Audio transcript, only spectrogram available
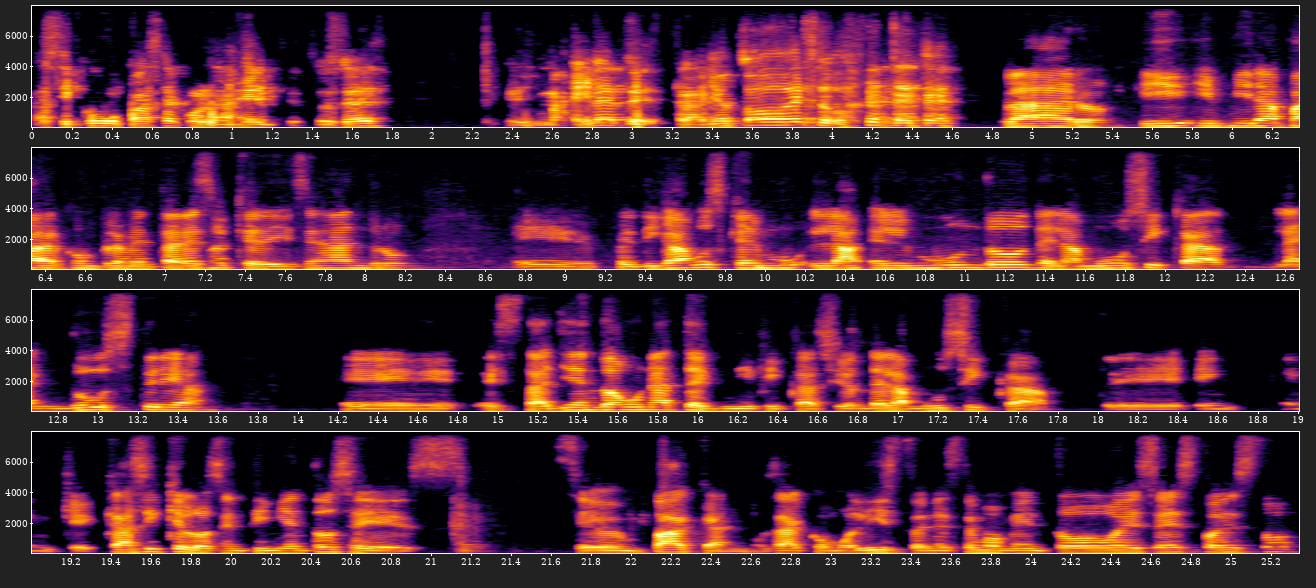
así como pasa con la gente. Entonces, Imagínate, extraño todo eso. claro, y, mira, para complementar eso que dice Andrew, eh, pues digamos que el, el, mundo de la música, la industria, eh, está yendo a una tecnificación de la música en, en, que casi que los sentimientos se, se empacan, o sea, como listo, en este momento es esto, esto.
